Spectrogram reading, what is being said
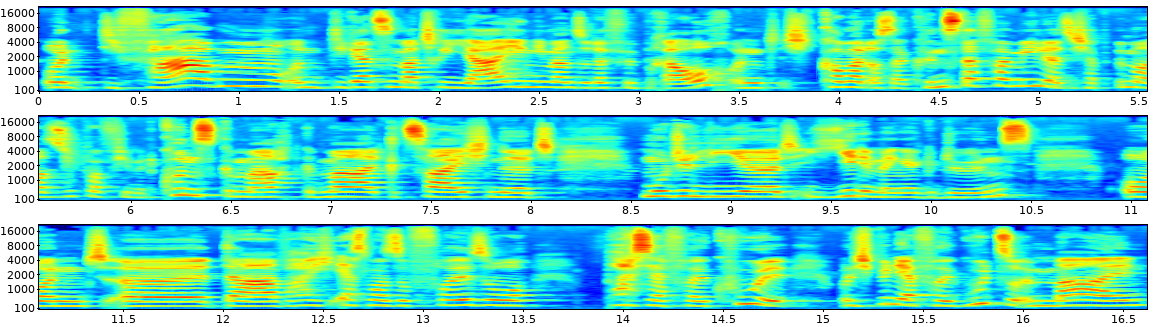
und die Farben und die ganzen Materialien, die man so dafür braucht und ich komme halt aus einer Künstlerfamilie, also ich habe immer super viel mit Kunst gemacht, gemalt, gezeichnet, modelliert, jede Menge Gedöns und äh, da war ich erstmal so voll so, boah, das ist ja voll cool. Und ich bin ja voll gut so im Malen.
